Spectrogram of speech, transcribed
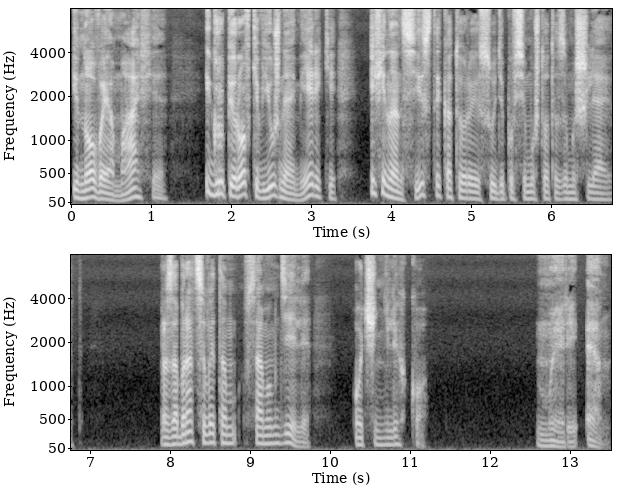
и новая мафия, и группировки в Южной Америке, и финансисты, которые, судя по всему, что-то замышляют. Разобраться в этом в самом деле очень нелегко. «Мэри Энн»,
